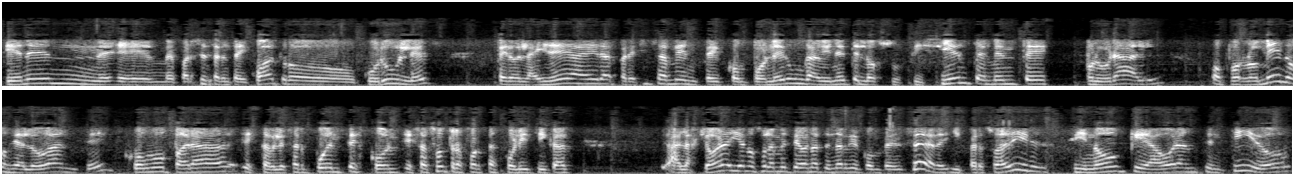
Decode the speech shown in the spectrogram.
Tienen, eh, me parece, 34 curules, pero la idea era precisamente componer un gabinete lo suficientemente plural o por lo menos dialogante como para establecer puentes con esas otras fuerzas políticas a las que ahora ya no solamente van a tener que convencer y persuadir, sino que ahora han sentido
